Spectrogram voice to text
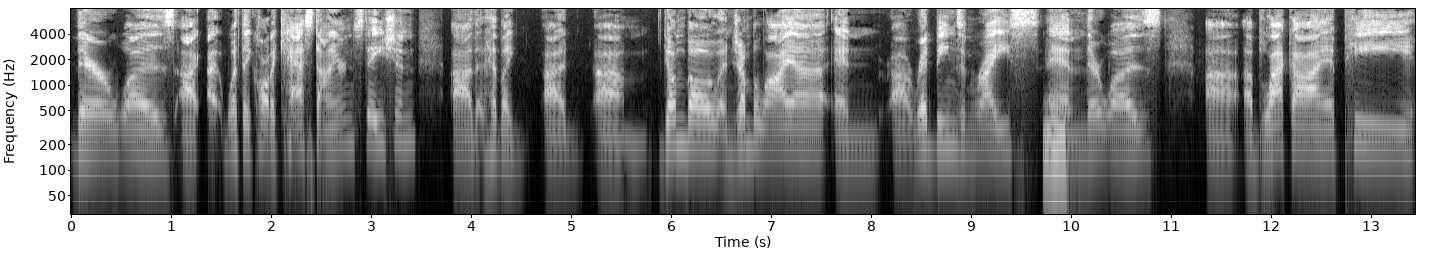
There was uh, uh, what they called a cast iron station uh, that had like uh, um, gumbo and jambalaya and uh, red beans and rice. Mm. And there was uh, a black eye pea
